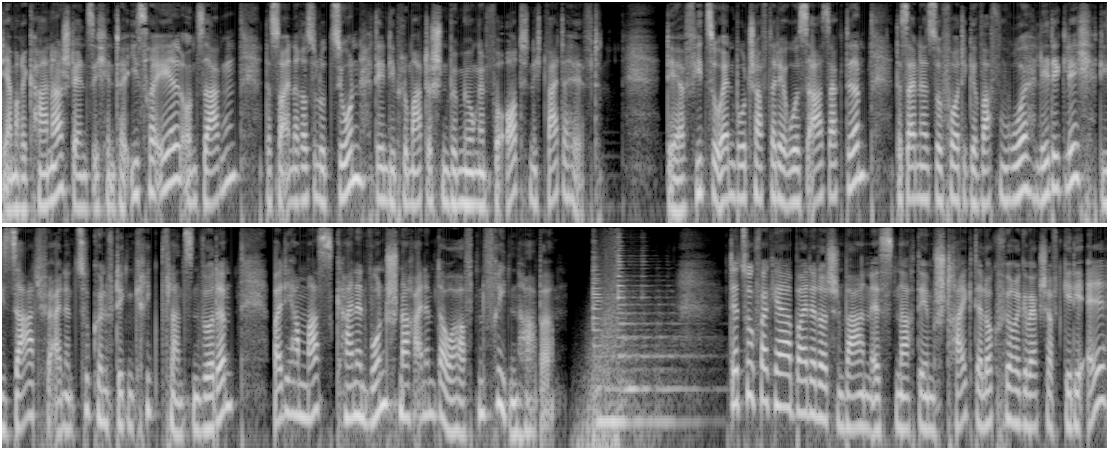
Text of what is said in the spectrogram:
Die Amerikaner stellen sich hinter Israel und sagen, dass so eine Resolution den diplomatischen Bemühungen vor Ort nicht weiterhilft. Der Vize-UN-Botschafter der USA sagte, dass eine sofortige Waffenruhe lediglich die Saat für einen zukünftigen Krieg pflanzen würde, weil die Hamas keinen Wunsch nach einem dauerhaften Frieden habe. Der Zugverkehr bei der Deutschen Bahn ist nach dem Streik der Lokführergewerkschaft GDL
